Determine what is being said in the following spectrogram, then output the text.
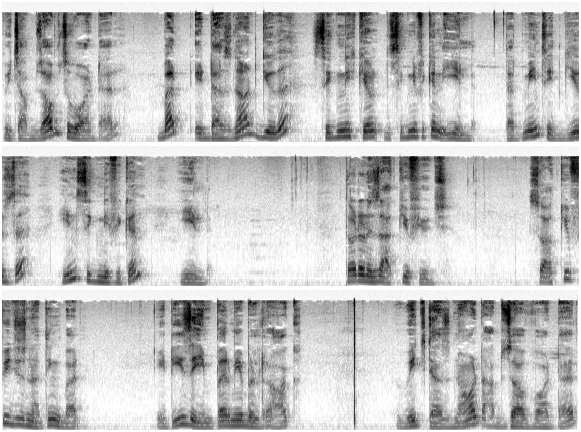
which absorbs water but it does not give the significant significant yield. That means it gives the insignificant yield. Third one is aquifuge. So aquifuge is nothing but it is a impermeable rock which does not absorb water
